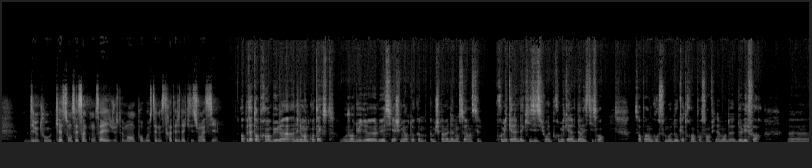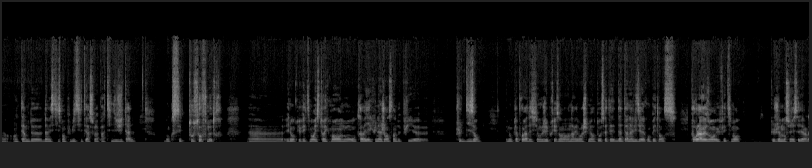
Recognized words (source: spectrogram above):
Dis-nous tout, quels sont ces cinq conseils justement pour booster une stratégie d'acquisition SIA Alors peut-être en préambule, un, un élément de contexte. Aujourd'hui, le, le SIA chez Meilleurtaux, comme, comme chez pas mal d'annonceurs, hein, c'est le premier canal d'acquisition et le premier canal d'investissement. Ça représente grosso modo 80% finalement de, l'effort euh, en termes d'investissement publicitaire sur la partie digitale. Donc c'est tout sauf neutre. Euh, et donc effectivement, historiquement, nous, on travaillait avec une agence hein, depuis euh, plus de 10 ans. Et donc la première décision que j'ai prise en, arrivant chez Meranto, c'était d'internaliser la compétence. Pour la raison effectivement que je viens de mentionner, c'est-à-dire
